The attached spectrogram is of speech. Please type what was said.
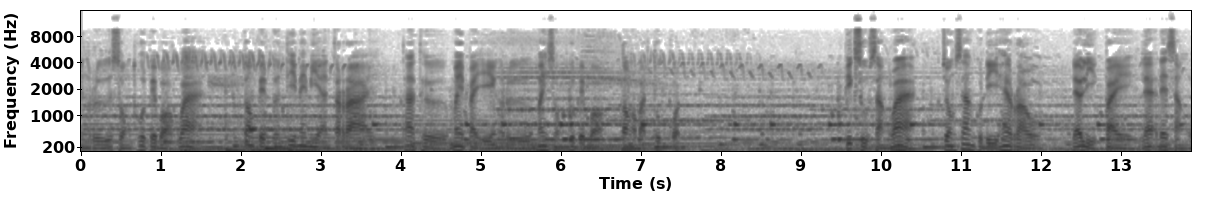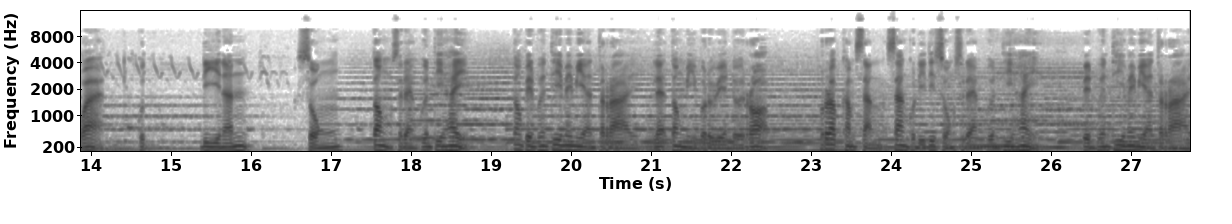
งหรือส่งทูตไปบอกว่า ต้องเป็นพื้นที่ไม่มีอันตราย ถ้าเธอไม่ไปเองหรือไม่ส่งทูตไปบอกต้องอบัตทุกกฎ ภิกษุสั่งว่าจงสร้างกุฏิให้เรา แล้วหลีกไปและได้สั่งว่า กุฏินั้น สงต้องแสดงพื้นที่ให้ ต้องเป็นพื้นที่ไม่มีอันตราย และต้องมีบริเวณโดยรอบผู้รับคำสั่งสร้างกุฏิที่สงแสดงพื้นที่ให้ เป็นพื้นที่ไม่มีอันตราย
